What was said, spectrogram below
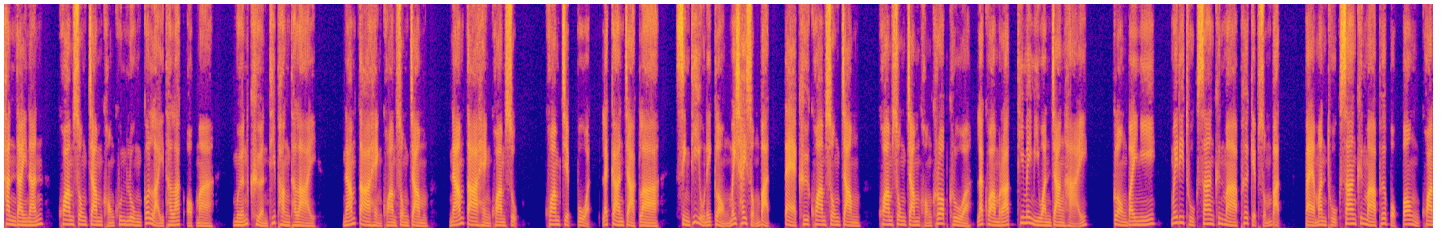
ทันใดนั้น ความทรงจำของคุณลุงก็ไหลทะลักออกมา เหมือนเขื่อนที่พังทลาย น้ำตาแห่งความทรงจำน้ำตาแห่งความสุข ความเจ็บปวดและการจากลา สิ่งที่อยู่ในกล่องไม่ใช่สมบัติ แต่คือความทรงจำความทรงจำของครอบครัวและความรักที่ไม่มีวันจางหาย กล่องใบนี้ไม่ได้ถูกสร้างขึ้นมาเพื่อเก็บสมบัติ แต่มันถูกสร้างขึ้นมาเพื่อปกป้องความ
